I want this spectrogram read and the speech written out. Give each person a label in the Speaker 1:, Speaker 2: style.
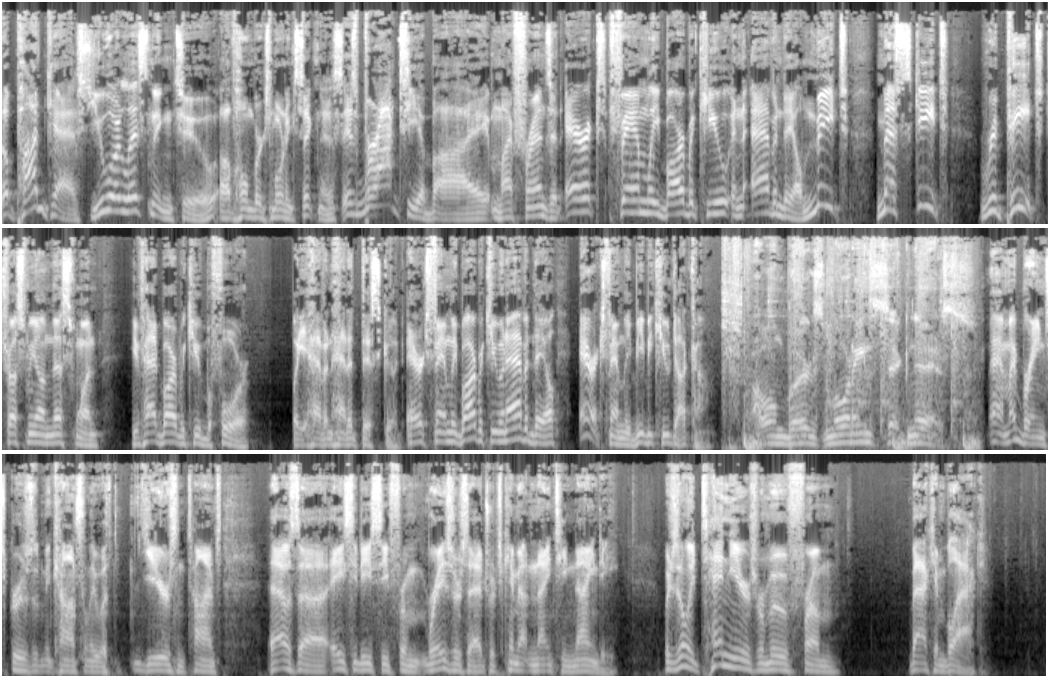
Speaker 1: The podcast you are listening to of Holmberg's Morning Sickness is brought to you by my friends at Eric's Family Barbecue in Avondale. Meet, mesquite, repeat. Trust me on this one. You've had barbecue before, but you haven't had it this good. Eric's Family Barbecue in Avondale, ericsfamilybbq.com.
Speaker 2: Holmberg's Morning Sickness.
Speaker 1: Man, my brain screws with me constantly with years and times. That was uh, ACDC from Razor's Edge, which came out in 1990, which is only 10 years removed from Back in Black,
